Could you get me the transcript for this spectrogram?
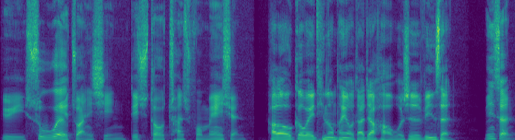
与数位转型 Digital Transformation。Hello，各位听众朋友，大家好，我是 Vincent。Vincent，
